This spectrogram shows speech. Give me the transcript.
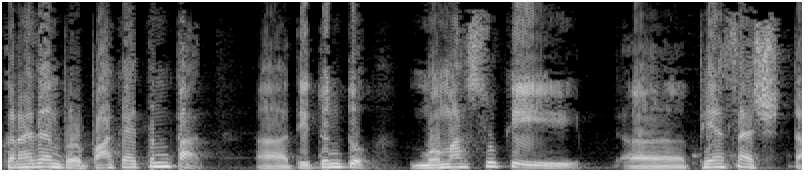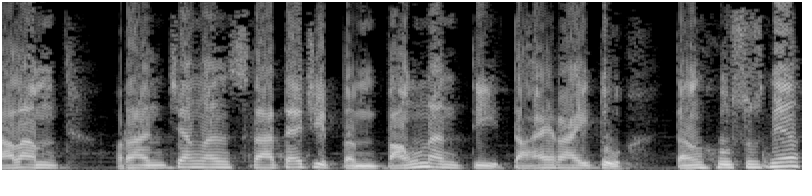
kerajaan berbagai tempat uh, dituntut memasuki uh, PSH dalam rancangan strategi pembangunan di daerah itu dan khususnya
